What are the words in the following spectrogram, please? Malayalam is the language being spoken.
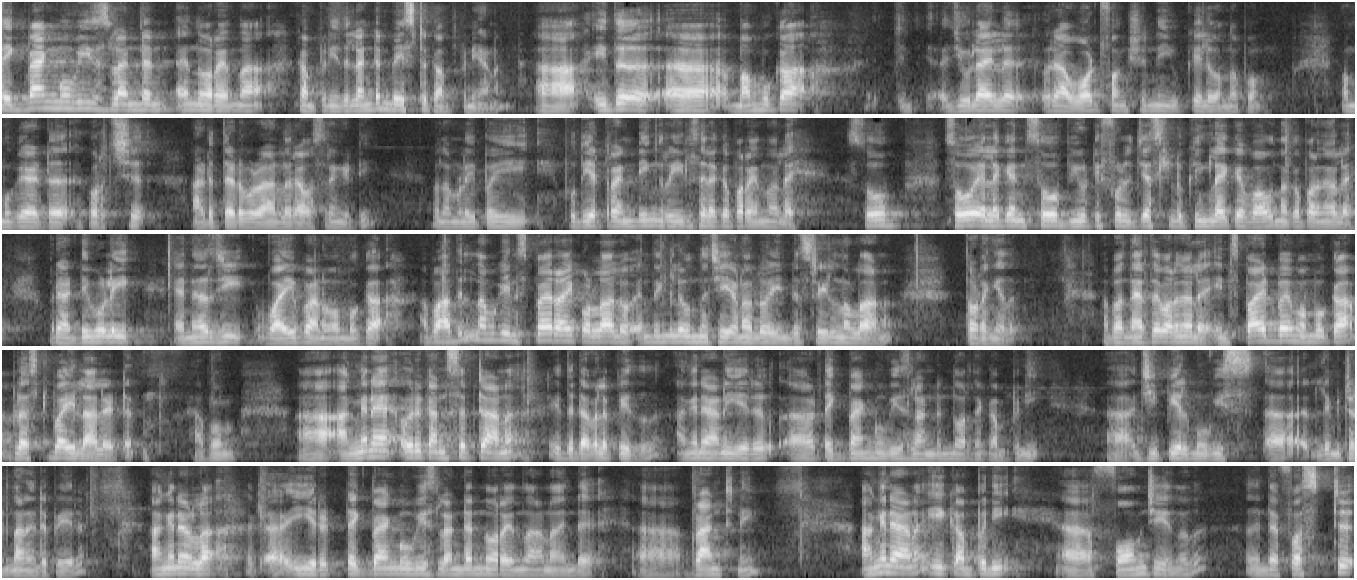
ടെക് ബാങ്ക് മൂവീസ് ലണ്ടൻ എന്ന് പറയുന്ന കമ്പനി ഇത് ലണ്ടൻ ബേസ്ഡ് കമ്പനിയാണ് ഇത് മമ്മുക്ക ജൂലൈയിൽ ഒരു അവാർഡ് ഫംഗ്ഷന് യു കെയിൽ വന്നപ്പം മമ്മൂക്കയായിട്ട് കുറച്ച് അടുത്തിടപെടാനുള്ള ഒരു അവസരം കിട്ടി. അപ്പോൾ നമ്മളിപ്പോൾ ഈ പുതിയ ട്രെൻഡിങ് റീൽസിലൊക്കെ പറയുന്ന പോലെ so so elegant so beautiful just looking like a wow എന്നൊക്കെ പറഞ്ഞ പോലെ ഒരു അടിപൊളി എനർജി വൈബാണ് മമ്മൂക്ക. അപ്പോൾ അതിൽ നമുക്ക് ഇൻസ്പയർ ആയിക്കൊള്ളാലോ എന്തെങ്കിലും ഒന്ന് ചെയ്യണമല്ലോ ഇൻഡസ്ട്രിയിൽ നിന്നുള്ളതാണ് തുടങ്ങിയത്. അപ്പോൾ നേരത്തെ പറഞ്ഞ പോലെ inspired by Mammookka blessed by Lalettan. അപ്പം അങ്ങനെ ഒരു കൺസെപ്റ്റാണ് ഇത് ഡെവലപ്പ് ചെയ്തത്. അങ്ങനെയാണ് ഈ ഒരു ടെക് ബാങ്ക് മൂവീസ് ലണ്ടൻ എന്ന് പറഞ്ഞ company G P L movies limited എന്നാണ് എന്റെ പേര്. അങ്ങനെയുള്ള ഈ ഒരു ടെക് ബാങ്ക് മൂവീസ് ലണ്ടൻ എന്ന് പറയുന്നതാണ് എന്റെ ബ്രാൻഡ് നെയിം അങ്ങനെയാണ് ഈ കമ്പനി ഫോം ചെയ്യുന്നത്. അതിന്റെ first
